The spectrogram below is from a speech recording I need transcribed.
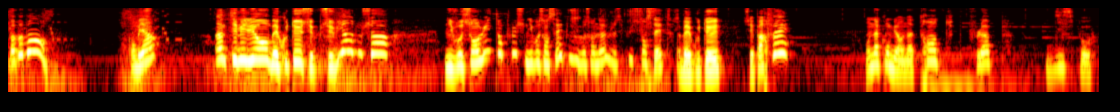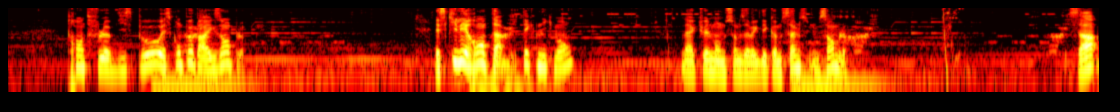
Bah bah bon Combien? Un petit million, bah écoutez, c'est bien tout ça. Niveau 108 en plus, niveau 107, niveau 109, je sais plus, 107. Ah bah écoutez, c'est parfait. On a combien? On a 30 flops dispo. 30 flops dispo. Est-ce qu'on peut par exemple... Est-ce qu'il est rentable techniquement? Là actuellement nous sommes avec des comme ça, il me semble. C'est ça.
